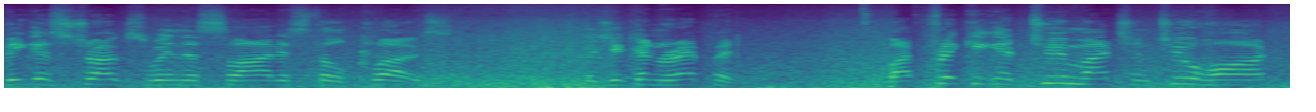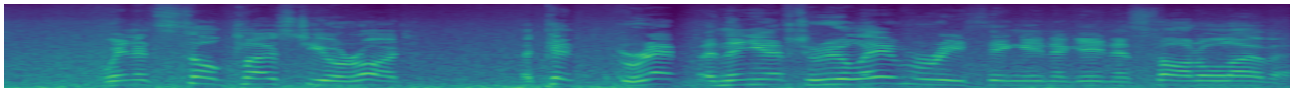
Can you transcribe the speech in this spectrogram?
bigger strokes when the slide is still close, because you can wrap it. By flicking it too much and too hard, when it's still close to your rod, it can wrap and then you have to reel everything in again and start all over.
